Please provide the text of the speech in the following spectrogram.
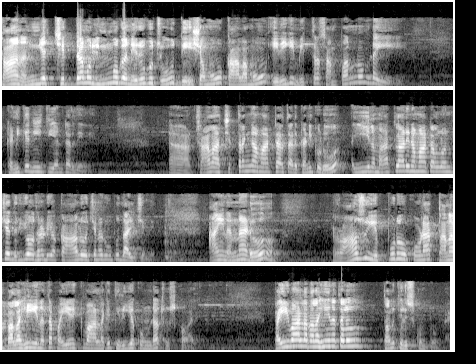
తానన్యఛిద్రములిమ్ముగ నెరుగుచూ దేశము కాలము ఎరిగి మిత్ర సంపన్నుండయి కణిక నీతి అంటారు దీన్ని. చాలా చిత్రంగా మాట్లాడతాడు కణికుడు. ఈయన మాట్లాడిన మాటల్లోంచే దుర్యోధనుడి యొక్క ఆలోచన రూపుదాల్చింది ఆయన అన్నాడు రాజు ఎప్పుడూ కూడా తన బలహీనత పై వాళ్ళకి తెలియకుండా చూసుకోవాలి. పై వాళ్ళ బలహీనతలు తను తెలుసుకుంటూ ఉండాలి.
